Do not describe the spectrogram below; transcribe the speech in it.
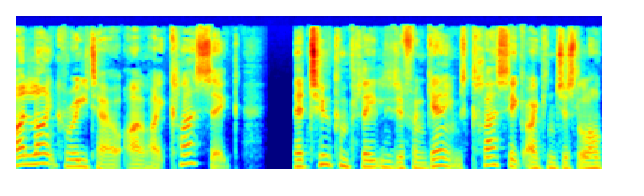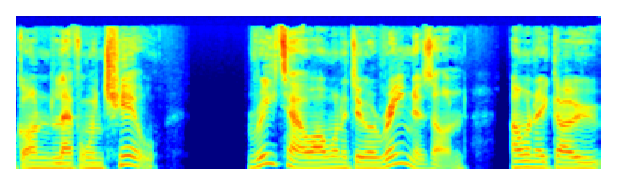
I like retail, I like Classic. They're two completely different games. Classic, I can just log on, level, and chill. Retail, I want to do arenas on. I want to go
